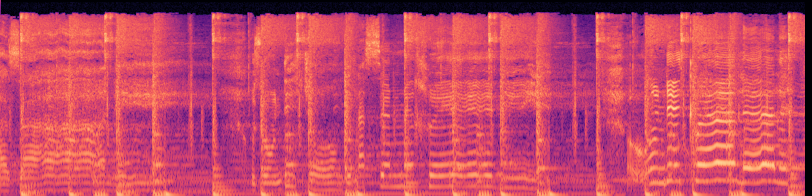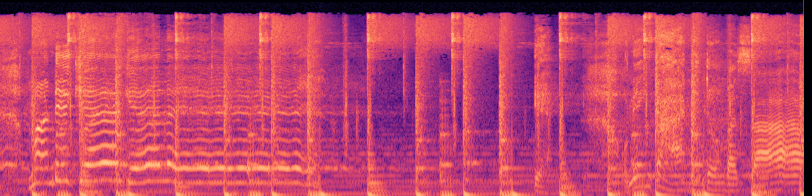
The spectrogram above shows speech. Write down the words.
Intombazane uzondijonge nasemehlweni. Undixelele mandityekele. Yeah. unenkani ntombazane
